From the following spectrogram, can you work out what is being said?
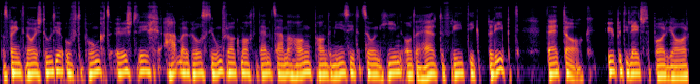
Das bringt eine neue Studie auf den Punkt. Österreich hat man eine grosse Umfrage gemacht in dem Zusammenhang. Pandemiesituation hin oder her. Der Freitag bleibt der Tag über die letzten paar Jahre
